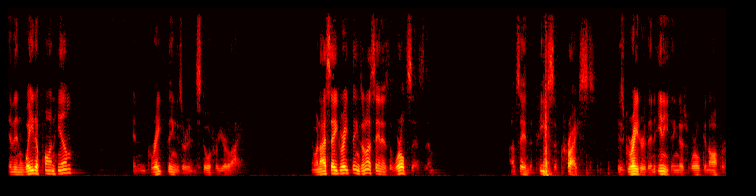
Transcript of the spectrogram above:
and then wait upon Him, and great things are in store for your life. And when I say great things, I'm not saying as the world says them. I'm saying the peace of Christ is greater than anything this world can offer.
